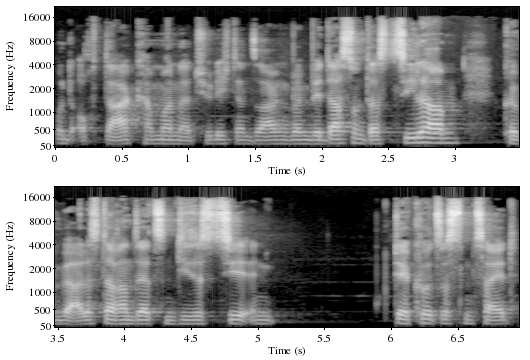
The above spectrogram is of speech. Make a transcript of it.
und auch da kann man natürlich dann sagen, wenn wir das und das Ziel haben, können wir alles daran setzen, dieses Ziel in der kürzesten Zeit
